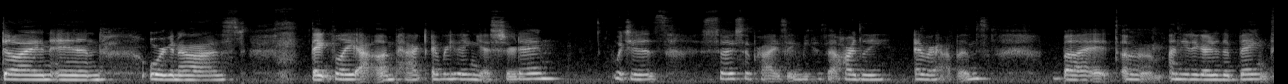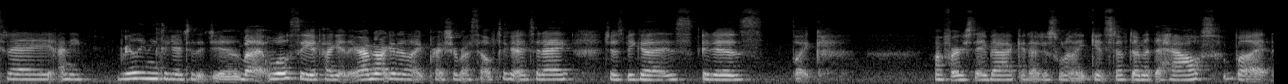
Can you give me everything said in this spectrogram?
done and organized. Thankfully I unpacked everything yesterday, which is so surprising because that hardly ever happens. But um, I need to go to the bank today. I need really need to go to the gym but we'll see if i get there. I'm not gonna like pressure myself to go today just because it is like my first day back and i just want to like get stuff done at the house but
